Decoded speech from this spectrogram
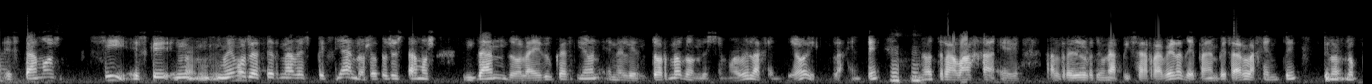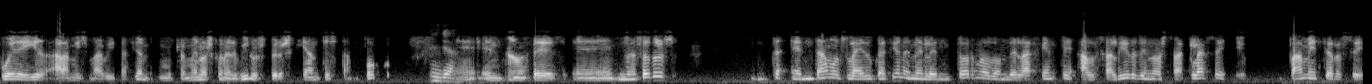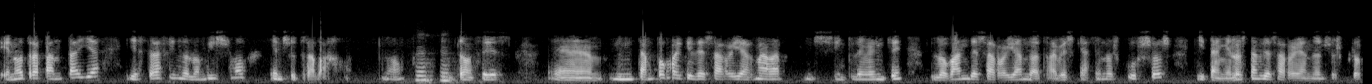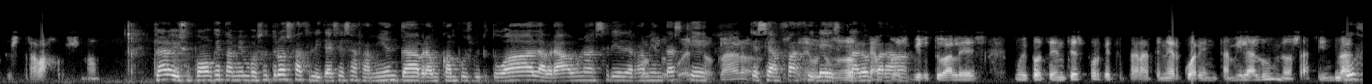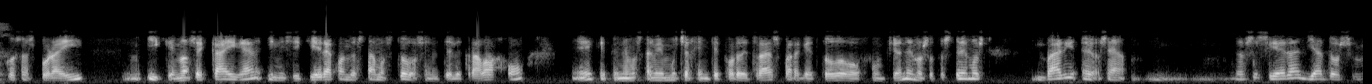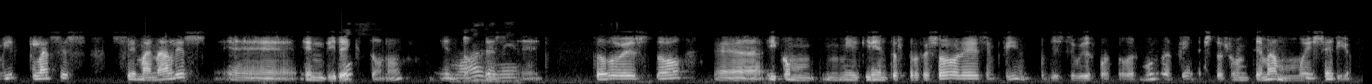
estamos, sí, es que no, hemos de hacer nada especial, nosotros estamos dando la educación en el entorno donde se mueve la gente hoy. La gente no trabaja eh, alrededor de una pizarra verde, para empezar la gente no, no puede ir a la misma habitación, mucho menos con el virus, pero es que antes tampoco. Eh, entonces, eh, nosotros damos la educación en el entorno donde la gente al salir de nuestra clase eh, va a meterse en otra pantalla y está haciendo lo mismo en su trabajo, ¿no? Entonces, eh, tampoco hay que desarrollar nada, simplemente lo van desarrollando a través que hacen los cursos y también lo están desarrollando en sus propios trabajos, ¿no? Claro, y supongo que también vosotros facilitáis esa herramienta, habrá un campus virtual, habrá una serie de herramientas que, que, sean fáciles, claro, para... virtuales muy potentes porque para tener 40.000 alumnos haciendo las cosas por ahí y que no se caigan y ni siquiera cuando estamos todos en el teletrabajo ¿eh? que tenemos también mucha gente por detrás para que todo funcione. Nosotros tenemos varias, eh, o sea, no sé si eran ya 2.000 clases semanales eh, en directo, ¿no? entonces, todo esto y con 1.500 profesores, en fin, distribuidos por todo el mundo, en fin, esto es un tema muy serio.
